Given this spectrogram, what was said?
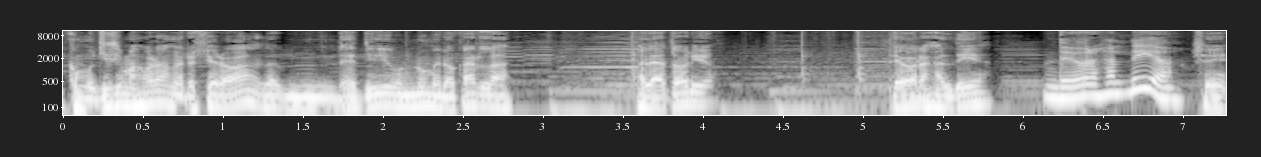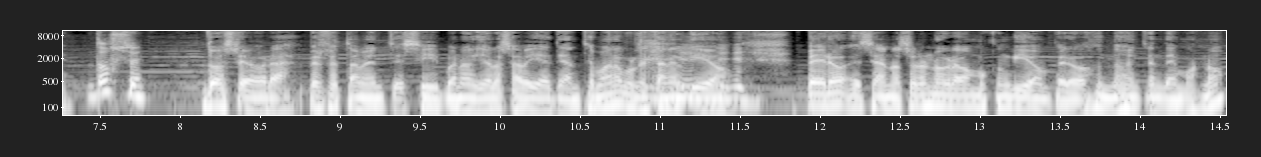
con muchísimas horas me refiero a, de ti un número, Carla, aleatorio, de horas al día. ¿De horas al día? Sí. 12. 12 horas, perfectamente, sí. Bueno, ya lo sabía de antemano porque está en el guion. Pero, o sea, nosotros no grabamos con guion, pero nos entendemos, ¿no?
